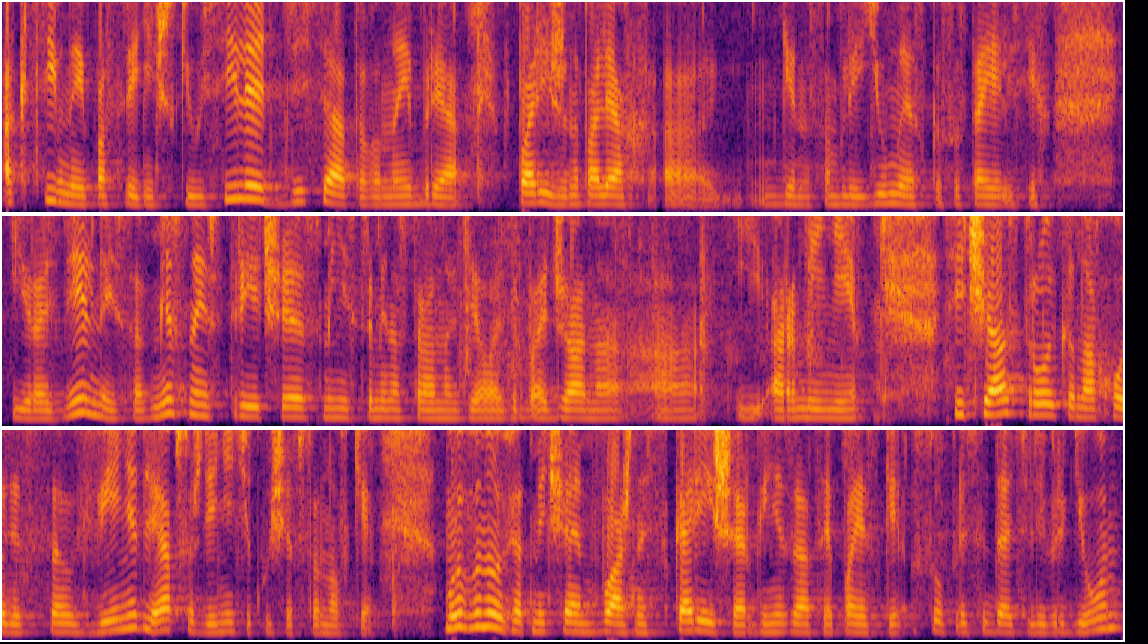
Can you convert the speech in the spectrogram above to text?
активные посреднические усилия 10 ноября в Париже на полях э, Генассамблеи ЮНЕСКО состоялись их и раздельные, и совместные встречи с министрами иностранных дел Азербайджана а, и Армении. Сейчас тройка находится в Вене для обсуждения текущей обстановки. Мы вновь отмечаем важность скорейшей организации поездки сопредседателей в регион.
